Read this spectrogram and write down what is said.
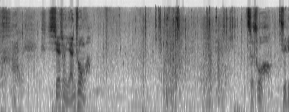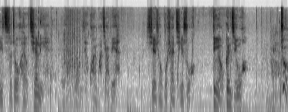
嗨，先生言重了。此处距离磁州还有千里，我们得快马加鞭。先生不善骑术，定要跟紧我。撤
